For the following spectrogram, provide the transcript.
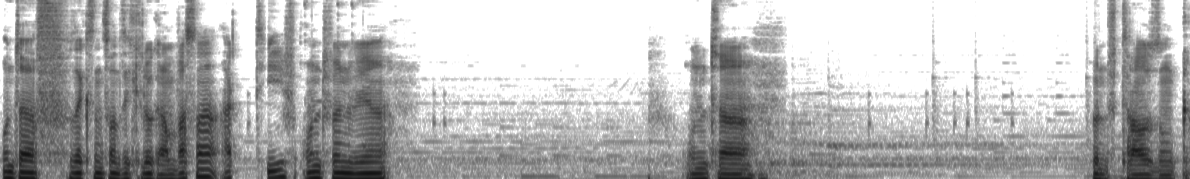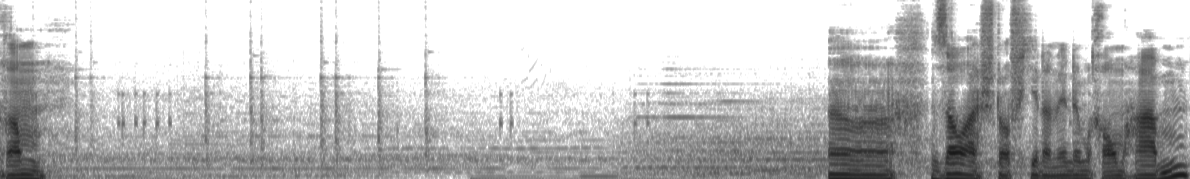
Unter 26 Kilogramm Wasser aktiv und wenn wir unter 5000 Gramm Sauerstoff hier dann in dem Raum haben,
